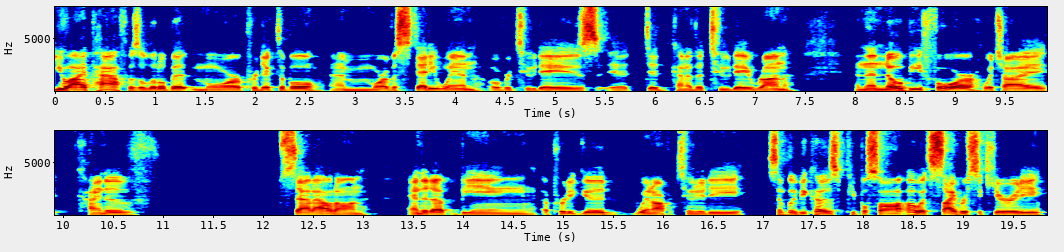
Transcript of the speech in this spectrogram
UiPath was a little bit more predictable and more of a steady win over two days. It did kind of the two day run. And then KnowBe4, which I kind of sat out on, ended up being a pretty good win opportunity simply because people saw, oh, it's cybersecurity.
